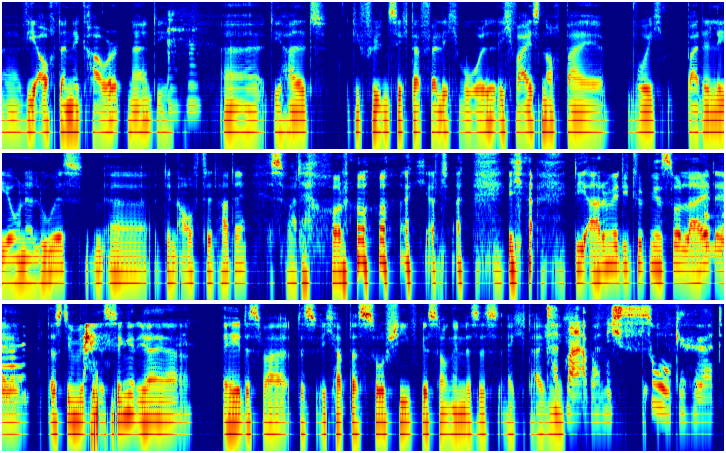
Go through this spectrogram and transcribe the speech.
äh, wie auch der Nick Howard, ne, die, mhm. äh, die halt die fühlen sich da völlig wohl. Ich weiß noch bei, wo ich bei der Leona Lewis äh, den Auftritt hatte, das war der Horror. ich hab da, ich, die Arme, die tut mir so leid, oh ey, dass die mit mir singen. Ja, ja. Ey, das war, das, ich habe das so schief gesungen, das ist echt eigentlich. Hat man aber nicht so gehört.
